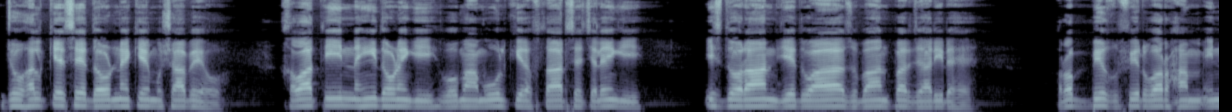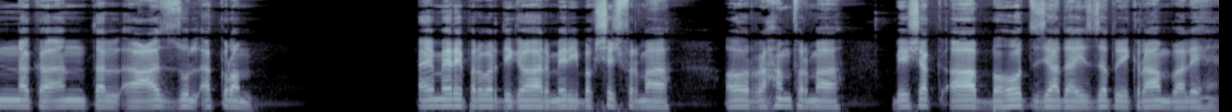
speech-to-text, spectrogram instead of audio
جو ہلکے سے دوڑنے کے مشابہ ہو۔ خواتین نہیں دوڑیں گی، وہ معمول کی رفتار سے چلیں گی۔ اس دوران یہ دعا زبان پر جاری رہے۔ رب اغفر ورحم انک انت الاعز الاکرم اے میرے پروردگار، میری بخشش فرما اور رحم فرما۔ بے شک آپ بہت زیادہ عزت و اکرام والے ہیں۔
